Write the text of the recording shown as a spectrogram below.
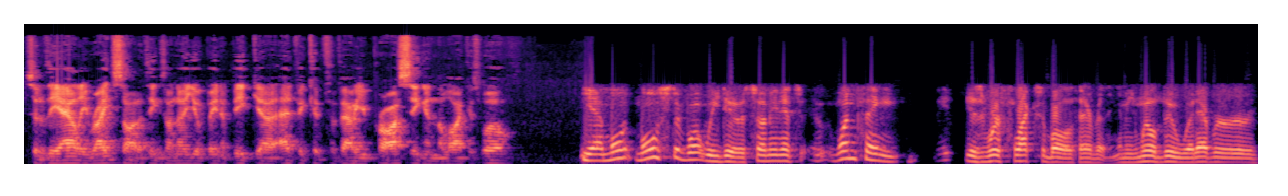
sort of the hourly rate side of things. I know you've been a big uh, advocate for value pricing and the like as well. Yeah, mo- most of what we do. So I mean, it's one thing is we're flexible with everything. I mean, we'll do whatever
